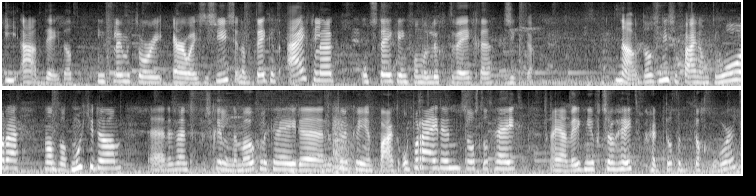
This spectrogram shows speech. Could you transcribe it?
IAD, dat Inflammatory Airways Disease. En dat betekent eigenlijk ontsteking van de luchtwegen ziekte. Nou, dat is niet zo fijn om te horen, want wat moet je dan? Uh, er zijn verschillende mogelijkheden. Natuurlijk kun je een paard oprijden, zoals dat heet. Nou ja, weet ik niet of het zo heet, maar dat heb ik toch gehoord.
